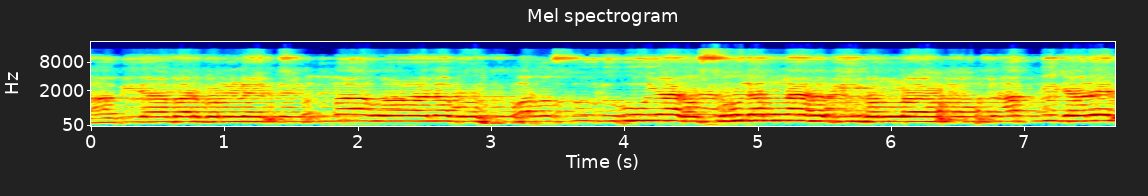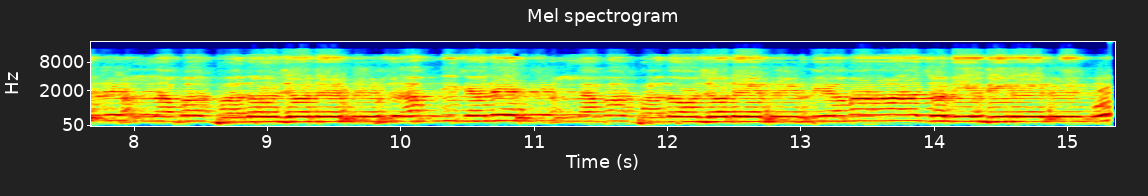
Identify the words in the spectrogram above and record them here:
সাবিরা আবার বললেন, আল্লাহু আলামু ওয়া রাসূলুহু ইয়া রাসূলুল্লাহ আপনি জানেন, আল্লাহ পাক ভালো জানেন আপনি জানেন, আল্লাহ পাক ভালো জানেন আমার দিলেন। ও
